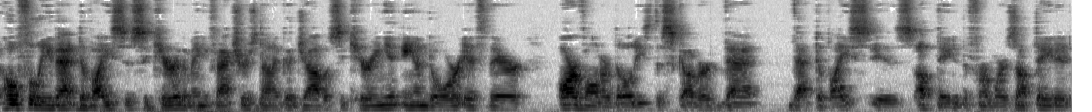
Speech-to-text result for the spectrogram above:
hopefully that device is secure. The manufacturer's done a good job of securing it, and or if there are vulnerabilities discovered that that device is updated, the firmware is updated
